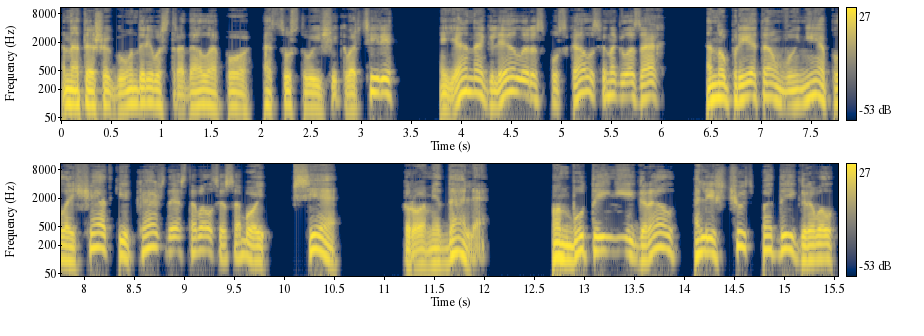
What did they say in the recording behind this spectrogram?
Наташа Гундарева страдала по отсутствующей квартире, я наглел и распускался на глазах, но при этом вне площадки каждый оставался собой, все, кроме Даля. Он будто и не играл, а лишь чуть подыгрывал,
